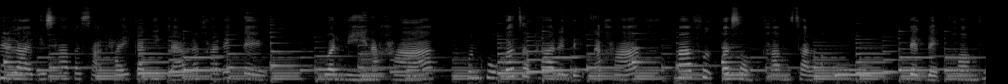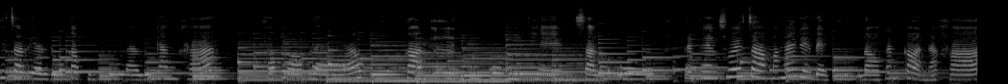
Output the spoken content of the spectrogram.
ในรายวิชาภาษาไทยกันอีกแล้วนะคะเด็กๆ วันนี้นะคะ คุณครูก็จะพาเด็กๆนะคะ มาฝึกผสมคำสระอู เด็กๆ พร้อมที่จะเรียนรู้กับคุณครูแล้วหรือยังคะ ถ้าพร้อมแล้ว ก่อนอื่นคุณครูมีเพลงสระอู เป็นเพลงช่วยจำมาให้เด็กๆ ฝึกร้องกันก่อนนะคะ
